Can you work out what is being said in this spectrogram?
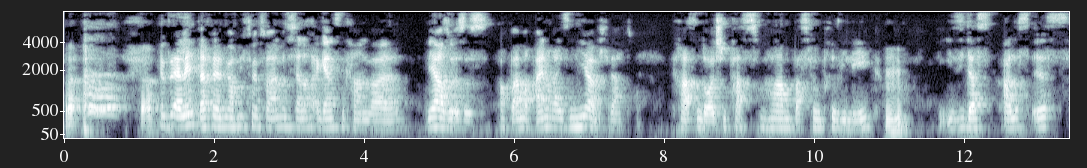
Ganz ehrlich, da fällt mir auch nichts mehr zu ein, was ich da noch ergänzen kann, weil, ja, so ist es. Auch beim Einreisen hier habe ich gedacht, krassen deutschen Pass zu haben, was für ein Privileg, mhm. wie easy das alles ist.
